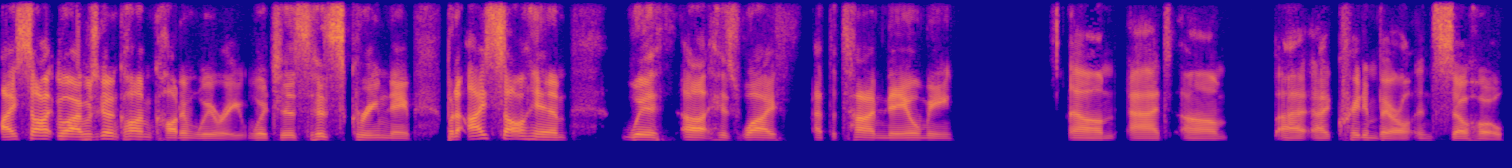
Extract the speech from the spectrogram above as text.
I saw well, I was gonna call him Cotton Weary, which is his scream name. But I saw him with uh his wife at the time, Naomi, um at um at, at Crate and Barrel in Soho,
